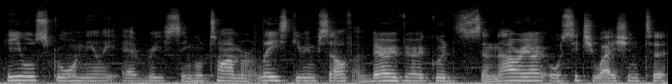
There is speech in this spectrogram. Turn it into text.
he will score nearly every single time, or at least give himself a very, very good scenario or situation to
